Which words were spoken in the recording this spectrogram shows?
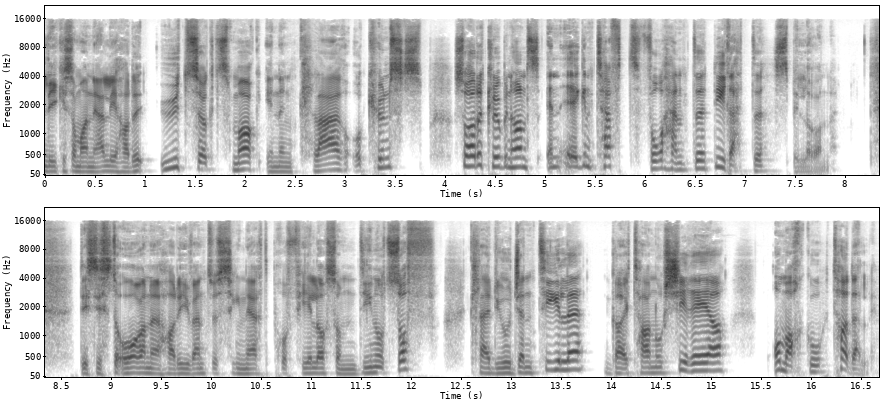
Like som Agnelli hadde utsøkt smak innen klær og kunst, så hadde klubben hans en egen teft for å hente de rette spillerne. De siste årene hadde Juventus signert profiler som Dino Zoff, Claudio Gentile, Gaetano Chirea og Marco Tardelli.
